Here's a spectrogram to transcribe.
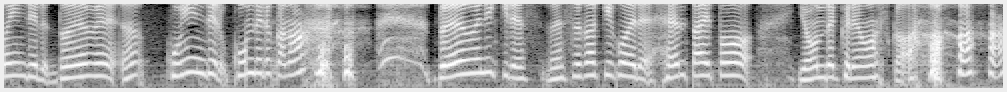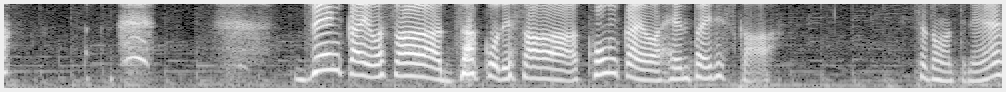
コイン出る。ド M、んコイン出る。コン出るかな？ド M 日記です。メスガキ声で変態と呼んでくれますか？前回はさ、雑魚でさ、今回は変態ですか？ちょっと待ってね。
